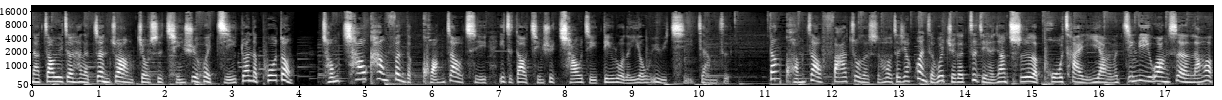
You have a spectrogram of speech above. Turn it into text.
那躁郁症它的症状就是情绪会极端的波动。从超亢奋的狂躁期，一直到情绪超级低落的忧郁期，这样子。当狂躁发作的时候，这些患者会觉得自己很像吃了菠菜一样，有没精力旺盛，然后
